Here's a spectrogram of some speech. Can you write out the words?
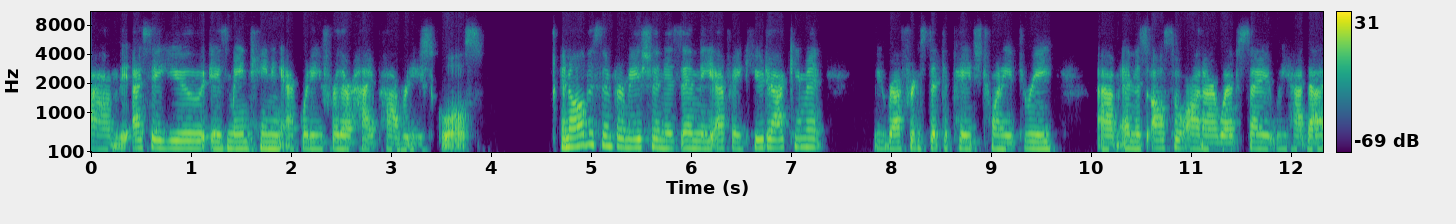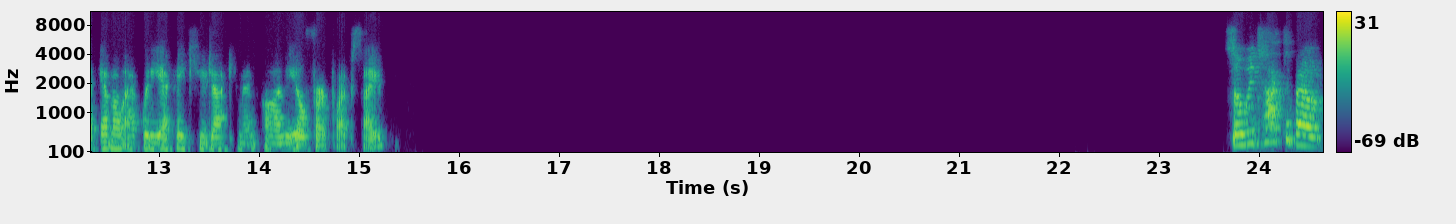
um, the SAU is maintaining equity for their high poverty schools. And all this information is in the FAQ document. We referenced it to page 23, um, and it's also on our website. We have that MO equity FAQ document on the OFERP website. So we talked about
